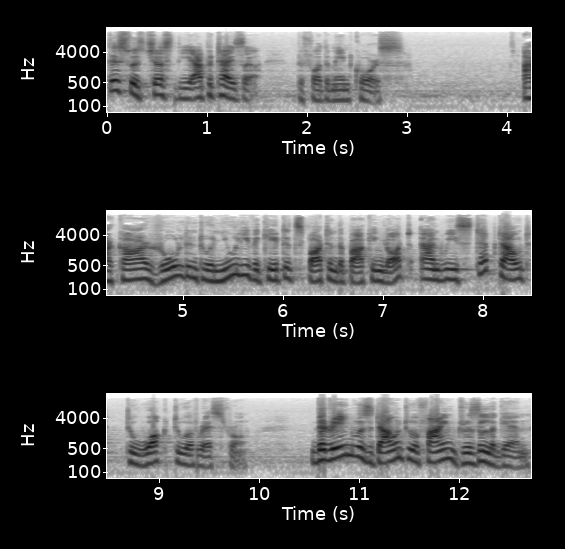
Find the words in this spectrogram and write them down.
This was just the appetizer before the main course. Our car rolled into a newly vacated spot in the parking lot and we stepped out to walk to a restaurant. The rain was down to a fine drizzle again,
